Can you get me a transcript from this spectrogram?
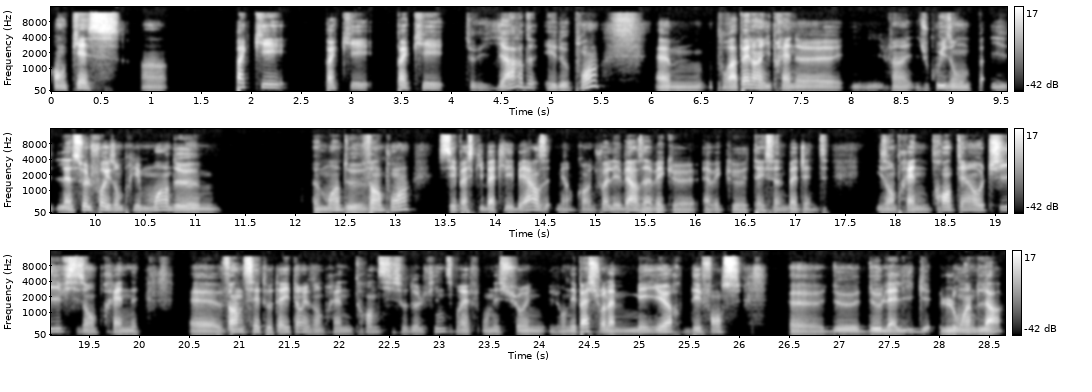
encaisse un paquet, paquet, paquet yards et de points. Euh, pour rappel, hein, ils prennent, euh, du coup, ils ont, la seule fois ils ont pris moins de, euh, moins de 20 points, c'est parce qu'ils battent les Bears, mais encore une fois, les Bears avec, avec Tyson Bagent. Ils en prennent 31 aux Chiefs, ils en prennent euh, 27 aux Titans, ils en prennent 36 aux Dolphins. Bref, on est sur une, on n'est pas sur la meilleure défense de, de la ligue, loin de là.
